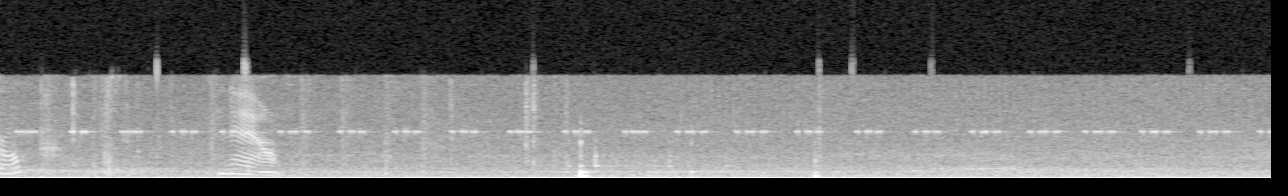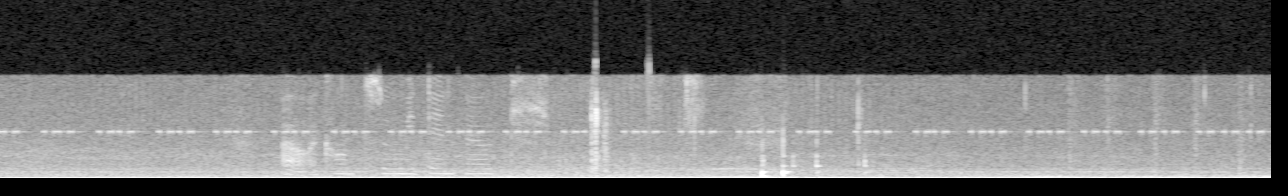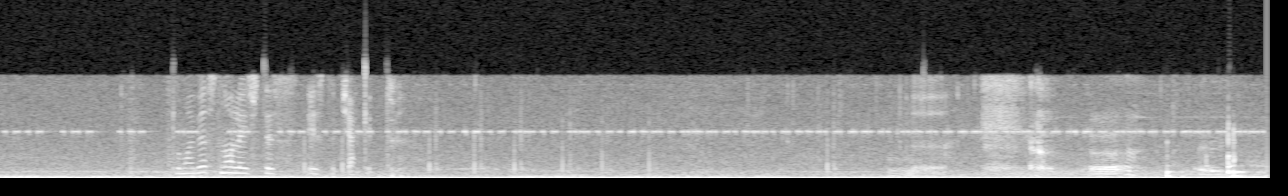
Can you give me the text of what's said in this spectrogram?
Drop. Now. Oh, I can't zoom it in out. To my best knowledge, this is the jacket.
